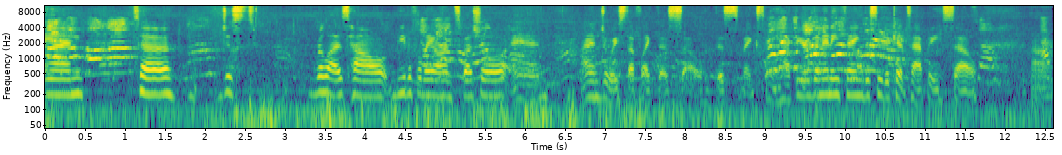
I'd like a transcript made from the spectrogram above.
and to just realize how beautiful they are and special. And I enjoy stuff like this so this makes me happier than anything to see the kids happy. So um,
